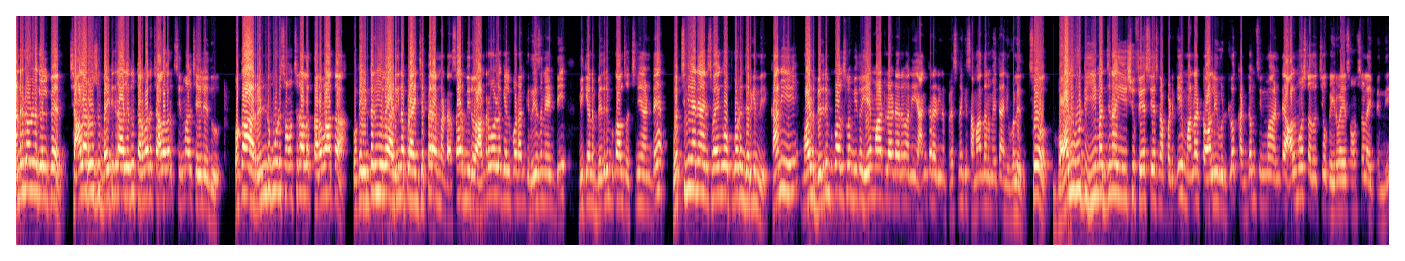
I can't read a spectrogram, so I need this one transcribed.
అండర్ గ్రౌండ్లోకి వెళ్ళిపోయారు. చాలా రోజులు బయటికి రాలేదు. తర్వాత చాలా వరకు సినిమాలు చేయలేదు. ఒక రెండు మూడు సంవత్సరాల తర్వాత ఒక ఇంటర్వ్యూలో అడిగినప్పుడు ఆయన చెప్పారనమాట సార్ మీరు అండర్ వరల్డ్లోకి వెళ్ళిపోవడానికి రీజన్ ఏంటి? మీకు ఏమైనా బెదిరింపు కాల్స్ వచ్చినాయి అంటే వచ్చినాయి అని ఆయన స్వయంగా ఒప్పుకోవడం జరిగింది. కానీ వాళ్ళు బెదిరింపు కాల్స్లో మీతో ఏం మాట్లాడారు అని యాంకర్ అడిగిన ప్రశ్నకి సమాధానం అయితే ఆయన ఇవ్వలేదు. సో బాలీవుడ్ ఈ మధ్యన ఈ ఇష్యూ ఫేస్ చేసినప్పటికీ మన టాలీవుడ్లో ఖడ్గం సినిమా అంటే ఆల్మోస్ట్ అది వచ్చి ఒక ఇరవై ఐదు సంవత్సరాలు అయిపోయింది.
